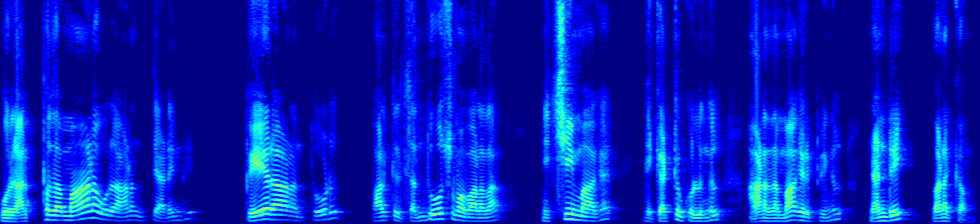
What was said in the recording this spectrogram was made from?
ஒரு அற்புதமான ஒரு ஆனந்தத்தை அடைந்து பேரானந்தத்தோடு வாழ்க்கையில் சந்தோஷமாக வாழலாம். நிச்சயமாக இதை கற்றுக்கொள்ளுங்கள். ஆனந்தமாக இருப்பீங்கள் நன்றி. வணக்கம்.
